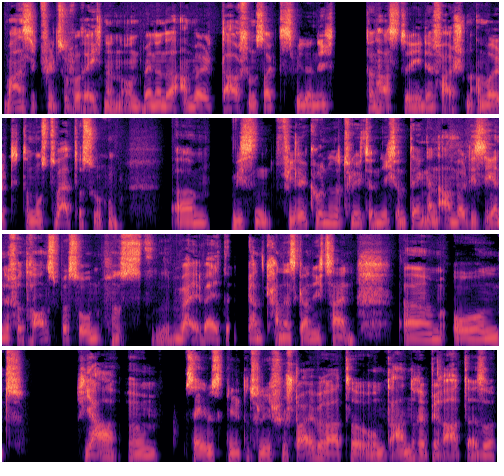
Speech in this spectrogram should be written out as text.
wahnsinnig viel zu verrechnen. Und wenn dann der Anwalt da schon sagt, das will er nicht, dann hast du eh den falschen Anwalt, dann musst du weitersuchen. Ähm, wissen viele Gründe natürlich dann nicht und denken, ein Anwalt ist eher eine Vertrauensperson, was weiter entfernt kann es gar nicht sein. Ähm, und ja, ähm, selbes gilt natürlich für Steuerberater und andere Berater. Also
